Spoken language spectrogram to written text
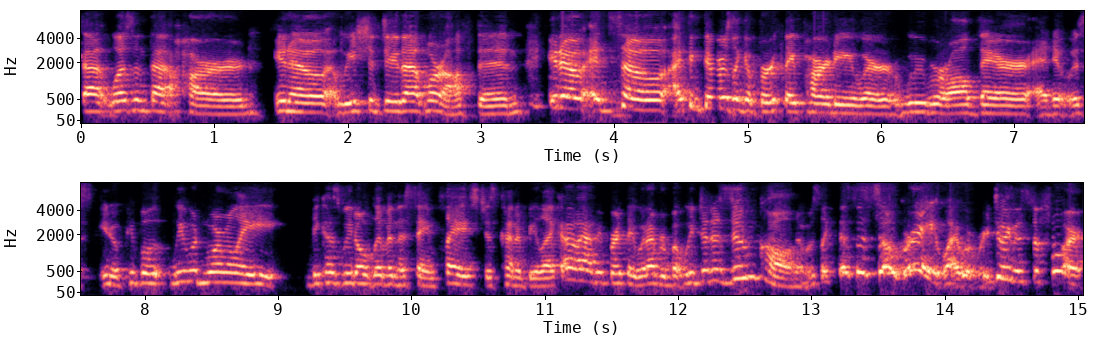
that wasn't that hard you know we should do that more often you know and so i think there was like a birthday party where we were all there and it was you know people we would normally because we don't live in the same place just kind of be like oh happy birthday whatever but we did a zoom call and it was like this is so great. Why weren't we doing this before?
